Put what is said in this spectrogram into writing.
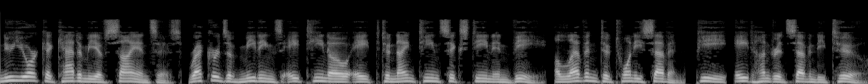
New York Academy of Sciences, Records of Meetings 1808–1916 in v. 11–27, p. 872.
